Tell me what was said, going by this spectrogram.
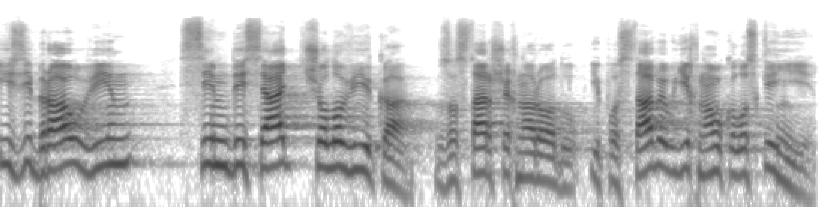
і зібрав він 70 чоловіка зо старших народу і поставив їх навколо скинії.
